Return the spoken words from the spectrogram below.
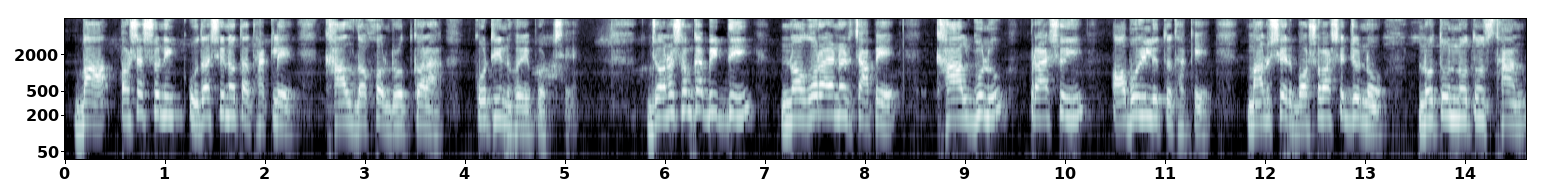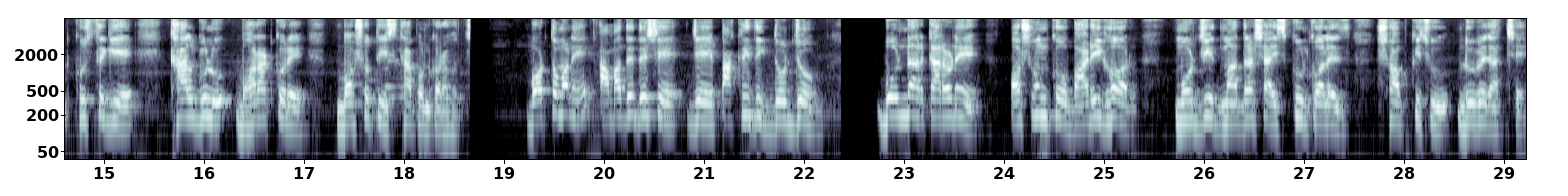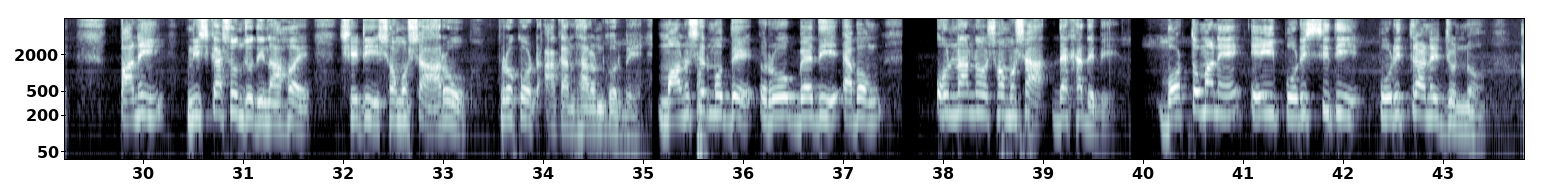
বা প্রশাসনিক উদাসীনতা থাকলে খাল দখল রোধ করা কঠিন হয়ে পড়ছে। জনসংখ্যা বৃদ্ধি নগরায়নের চাপে খালগুলো প্রায়শই অবহেলিত থাকে। মানুষের বসবাসের জন্য নতুন নতুন স্থান খুঁজতে গিয়ে খালগুলো ভরাট করে বসতি স্থাপন করা হচ্ছে। বর্তমানে আমাদের দেশে যে প্রাকৃতিক দুর্যোগ, বন্যার কারণে অসংখ্য বাড়িঘর, মসজিদ, মাদ্রাসা, স্কুল, কলেজ সব কিছু ডুবে যাচ্ছে। পানি নিষ্কাশন যদি না হয়, সেটি সমস্যা আরও প্রকট আকার ধারণ করবে। মানুষের মধ্যে রোগ ব্যাধি এবং অন্যান্য সমস্যা দেখা দেবে। বর্তমানে এই পরিস্থিতি পরিত্রাণের জন্য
